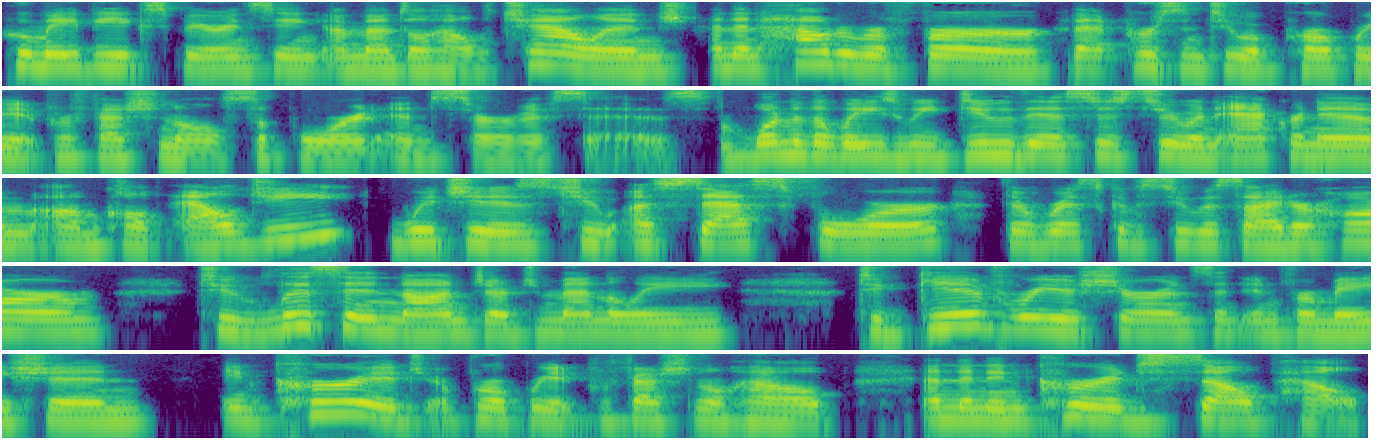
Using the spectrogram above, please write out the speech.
who may be experiencing a mental health challenge, and then how to refer that person to appropriate professional support and services. One of the ways we do this is through an acronym um, called ALGEE, which is to assess for for the risk of suicide or harm, to listen non judgmentally, to give reassurance and information, encourage appropriate professional help, and then encourage self help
